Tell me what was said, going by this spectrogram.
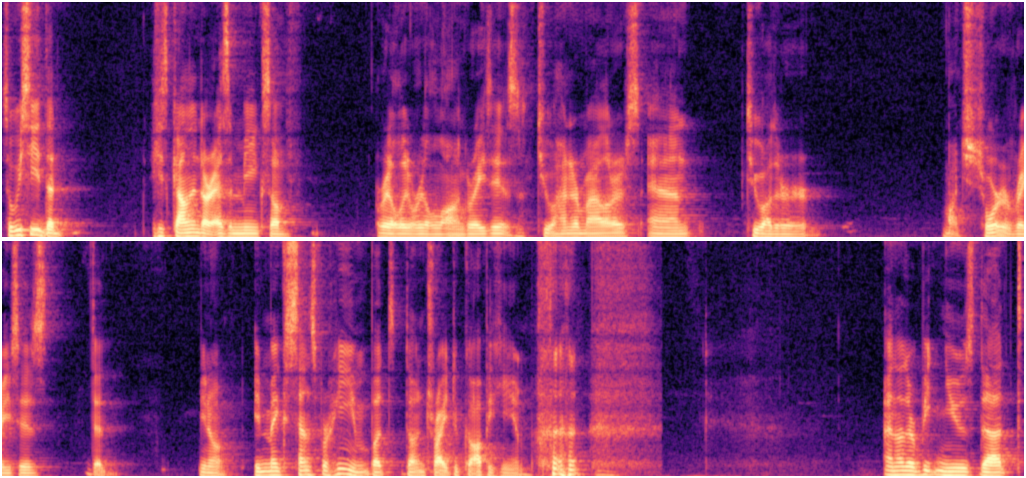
So we see that his calendar has a mix of really, really long races, 200 milers, and two other much shorter races that, you know, it makes sense for him, but don't try to copy him. Another big news that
